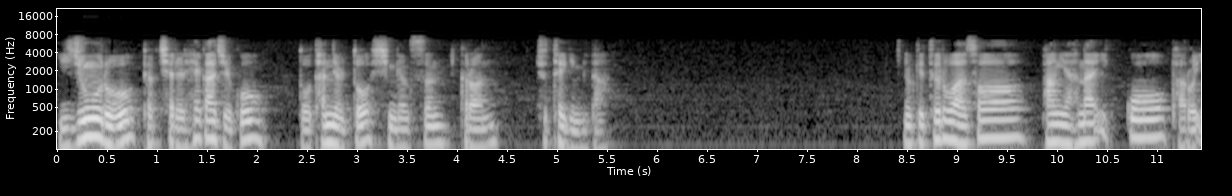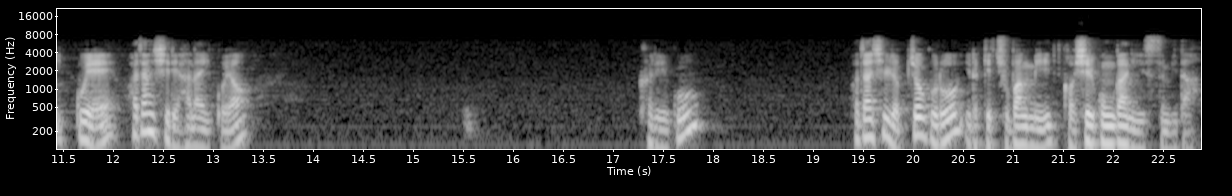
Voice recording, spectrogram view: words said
이중으로 벽체를 해가지고 또 단열도 신경 쓴 그런 주택입니다. 이렇게 들어와서 방이 하나 있고 바로 입구에 화장실이 하나 있고요. 그리고 화장실 옆쪽으로 이렇게 주방 및 거실 공간이 있습니다.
